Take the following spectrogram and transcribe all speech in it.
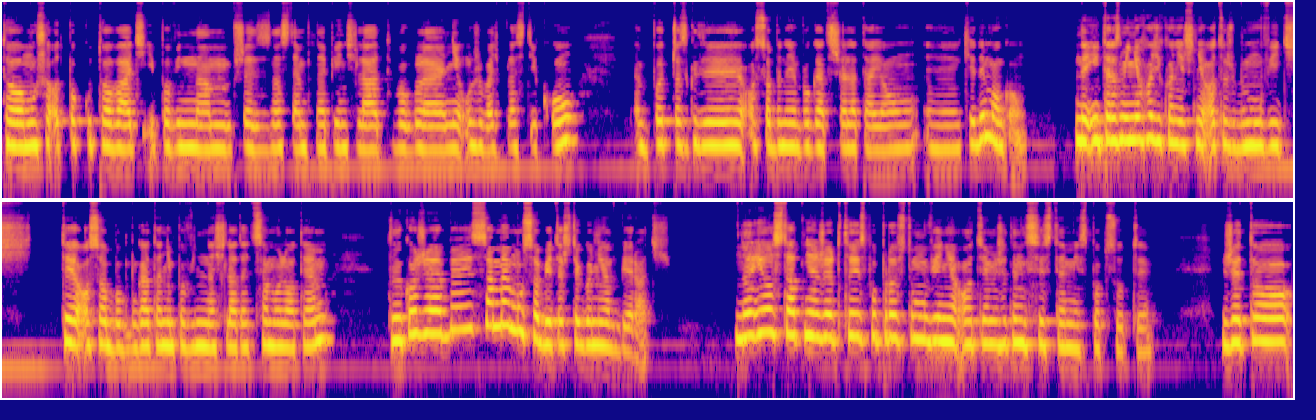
to muszę odpokutować i powinnam przez następne 5 lat w ogóle nie używać plastiku, podczas gdy osoby najbogatsze latają yy, kiedy mogą. No i teraz mi nie chodzi koniecznie o to, żeby mówić, ty osoba bogata nie powinnaś latać samolotem, tylko żeby samemu sobie też tego nie odbierać. No i ostatnia rzecz to jest po prostu mówienie o tym, że ten system jest popsuty. Że to,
